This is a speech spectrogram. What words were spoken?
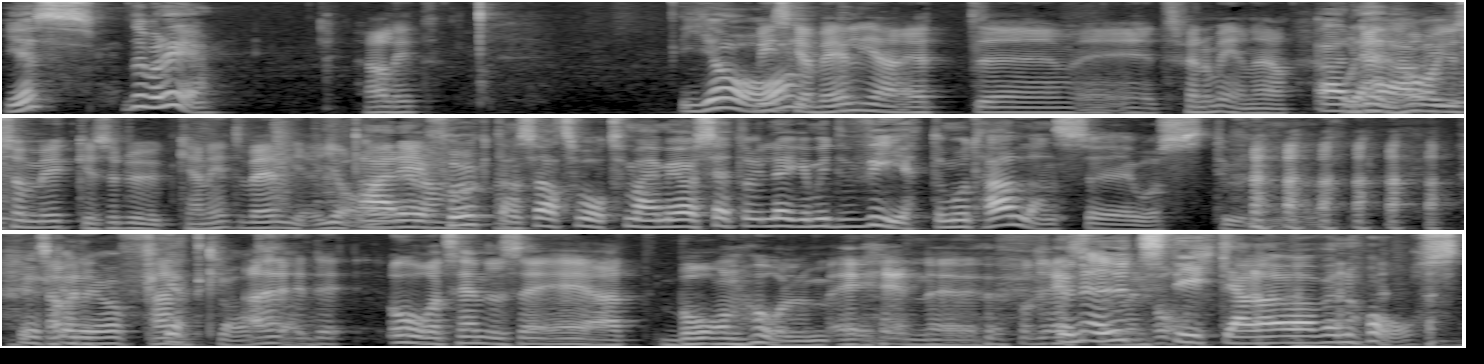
Yes, det var det. Härligt. Ja, Vi ska välja ett, eh, ett fenomen här. Ja, och det du har ju så mycket så du kan inte välja. Jag Nej, det är fruktansvärt svårt för mig. Men jag sätter, lägger mitt veto mot Hallandsåstunneln. det ska Ja, du ha fett att- klart det- Årets händelse är att Bornholm är en... eh, En av utstickare av en horst.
